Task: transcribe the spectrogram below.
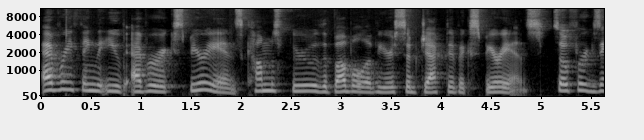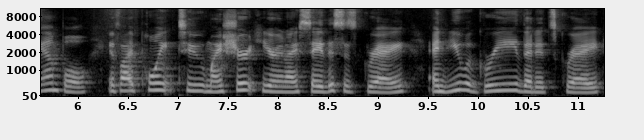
Everything that you've ever experienced comes through the bubble of your subjective experience. So, for example, if I point to my shirt here and I say this is gray, and you agree that it's gray,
